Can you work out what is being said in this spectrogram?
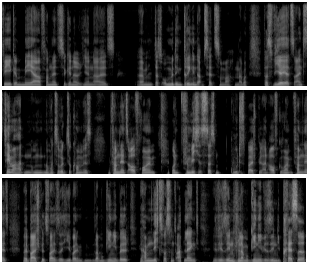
Wege, mehr vom Netz zu generieren, als ähm, das unbedingt dringend am Set zu machen. Aber was wir jetzt als Thema hatten, um nochmal zurückzukommen, ist Thumbnails aufräumen. Und für mich ist das ein gutes Beispiel an aufgeräumten Thumbnails, weil beispielsweise hier bei dem Lamborghini-Bild, wir haben nichts, was uns ablenkt. Wir sehen den Lamborghini, wir sehen die Presse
